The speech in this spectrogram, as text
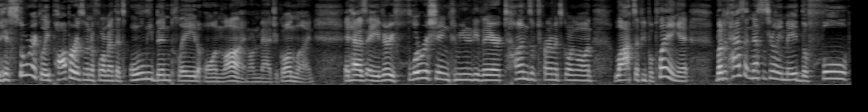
historically, Pauper has been a format that's only been played online on Magic Online. It has a very flourishing community there, tons of tournaments going on, lots of people playing it, but it hasn't necessarily made the full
